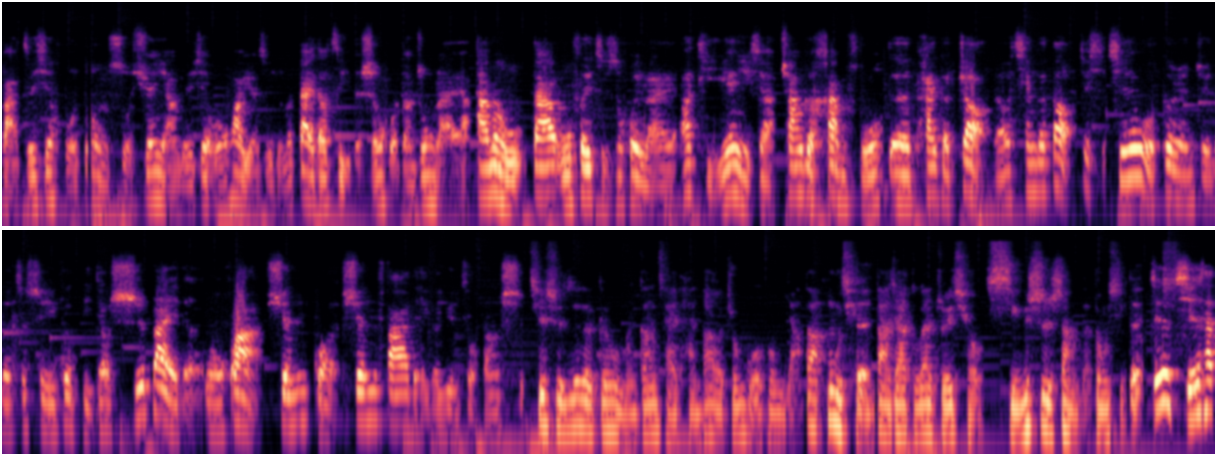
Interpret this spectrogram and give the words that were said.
把这些活动所宣扬的一些文化元素什么带到自己的生活当中来啊，他们无大家无非只是会来啊体验一下，穿个汉服，呃拍个照，然后签个到这些。其实我个人觉得这。是一个比较失败的文化宣广宣发的一个运作方式。其实这个跟我们刚才谈到的中国风一样，但目前大家都在追求形式上的东西。对，这个其实他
